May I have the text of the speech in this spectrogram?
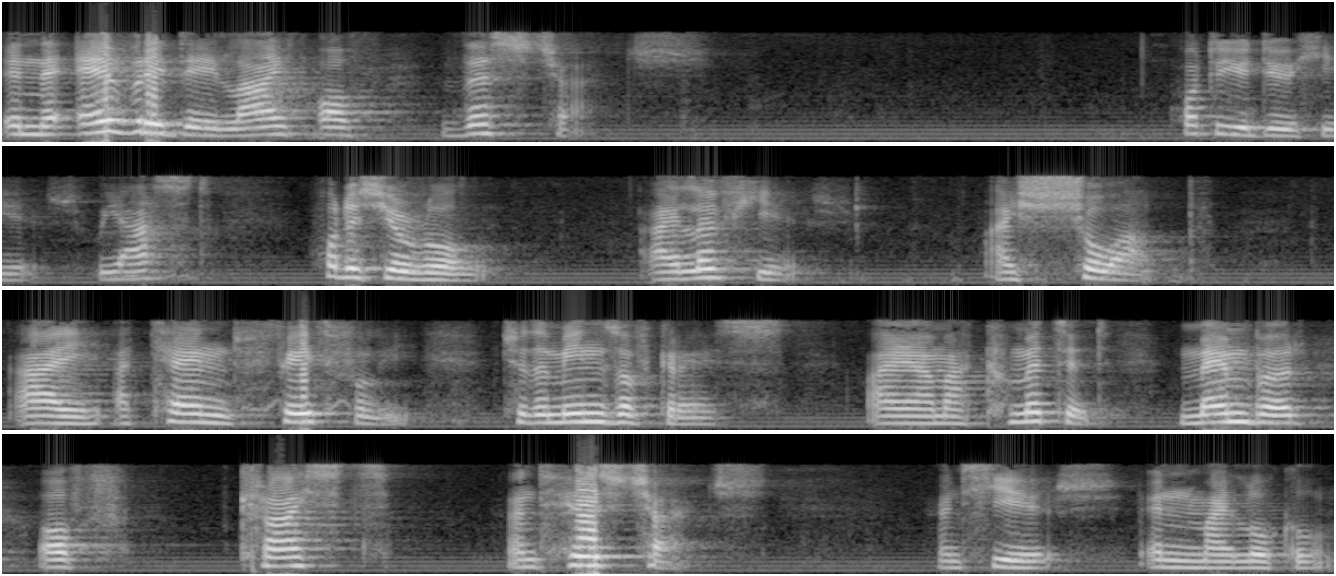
in the everyday life of this church. What do you do here? We asked. What is your role? I live here. I show up. I attend faithfully to the means of grace. I am a committed member of Christ and His church, and here in my local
